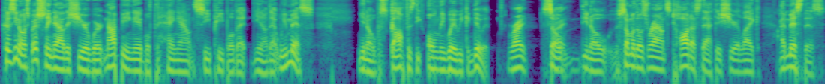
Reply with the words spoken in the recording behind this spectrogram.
because you know especially now this year we're not being able to hang out and see people that you know that we miss. You know, golf is the only way we can do it. Right. So Right. you know some of those rounds taught us that this year. Like I miss this,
